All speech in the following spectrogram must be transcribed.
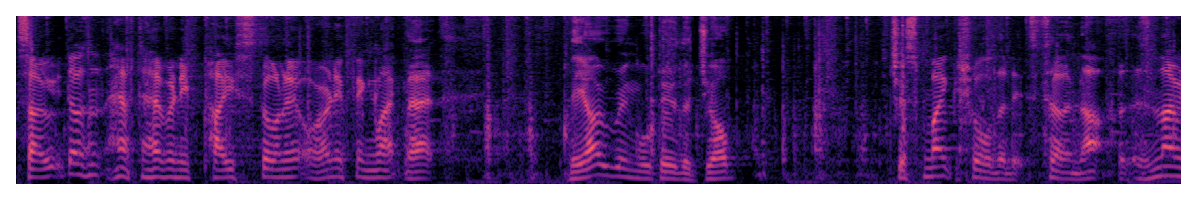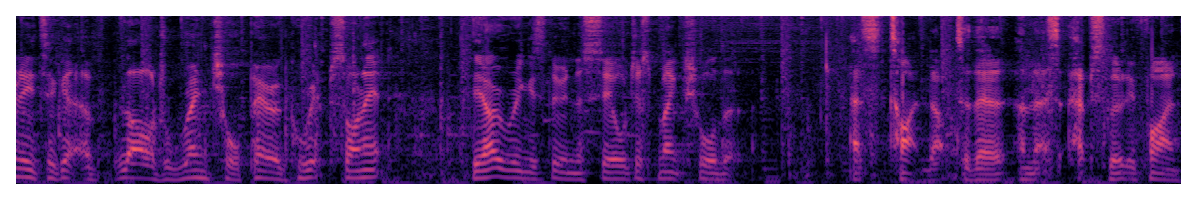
so it doesn't have to have any paste on it or anything like that. The O-ring will do the job. Just make sure that it's turned up, but there's no need to get a large wrench or pair of grips on it. The O-ring is doing the seal, just make sure that that's tightened up to there and that's absolutely fine.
